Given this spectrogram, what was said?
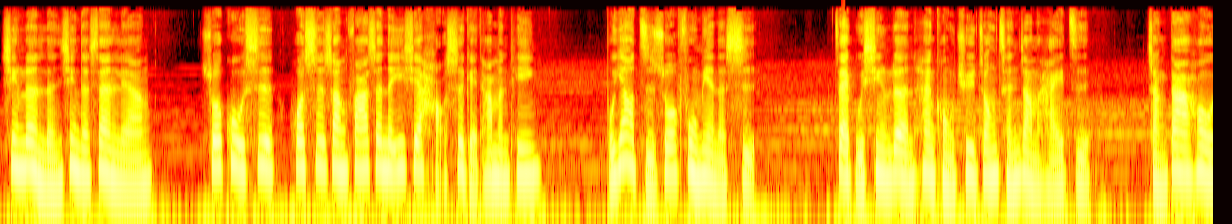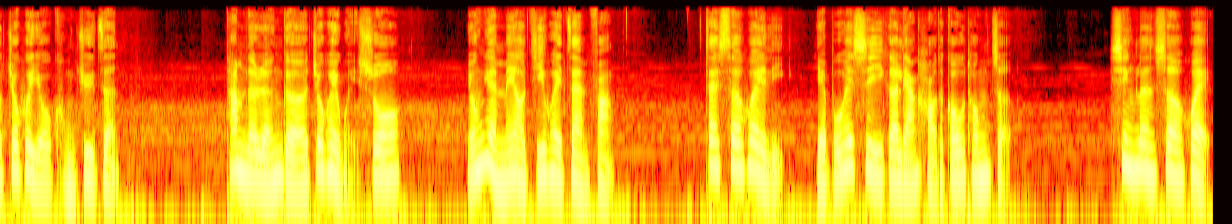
信任人性的善良。说故事或世上发生的一些好事给他们听，不要只说负面的事。在不信任和恐惧中成长的孩子，长大后就会有恐惧症，他们的人格就会萎缩，永远没有机会绽放，在社会里也不会是一个良好的沟通者。信任社会，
